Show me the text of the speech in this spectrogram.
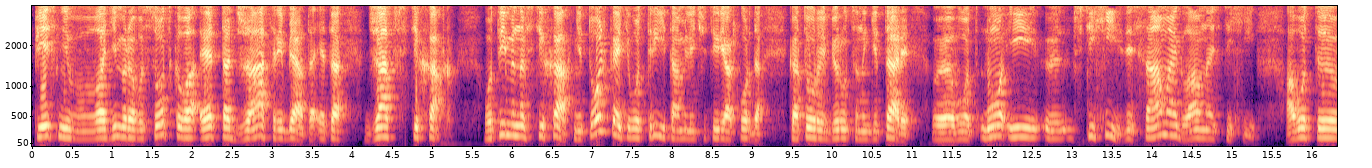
песни Владимира Высоцкого это джаз, ребята, это джаз в стихах. Вот именно в стихах, не только эти вот три там или четыре аккорда, которые берутся на гитаре, э, вот, но и э, стихи. Здесь самое главное стихи. А вот э,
